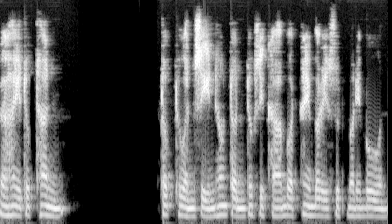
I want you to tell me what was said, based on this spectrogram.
ก็ให้ทุกท่าน ทบทวนศีลของตนทุกสิกขาบทให้บริสุทธิ์บริบูรณ์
